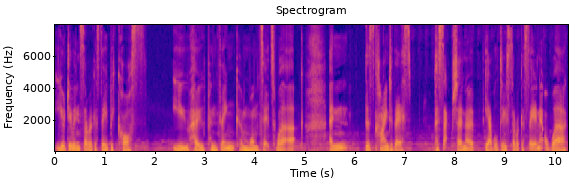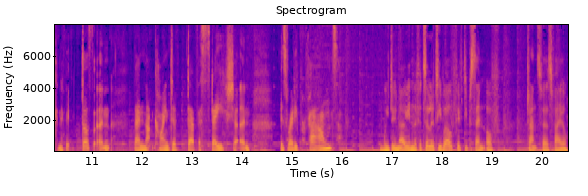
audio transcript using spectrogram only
you're doing surrogacy because you hope and think and want it to work. And there's kind of this perception of, yeah, we'll do surrogacy and it'll work. And if it doesn't, then that kind of devastation is really profound. We do know in the fertility world, 50% of transfers fail.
